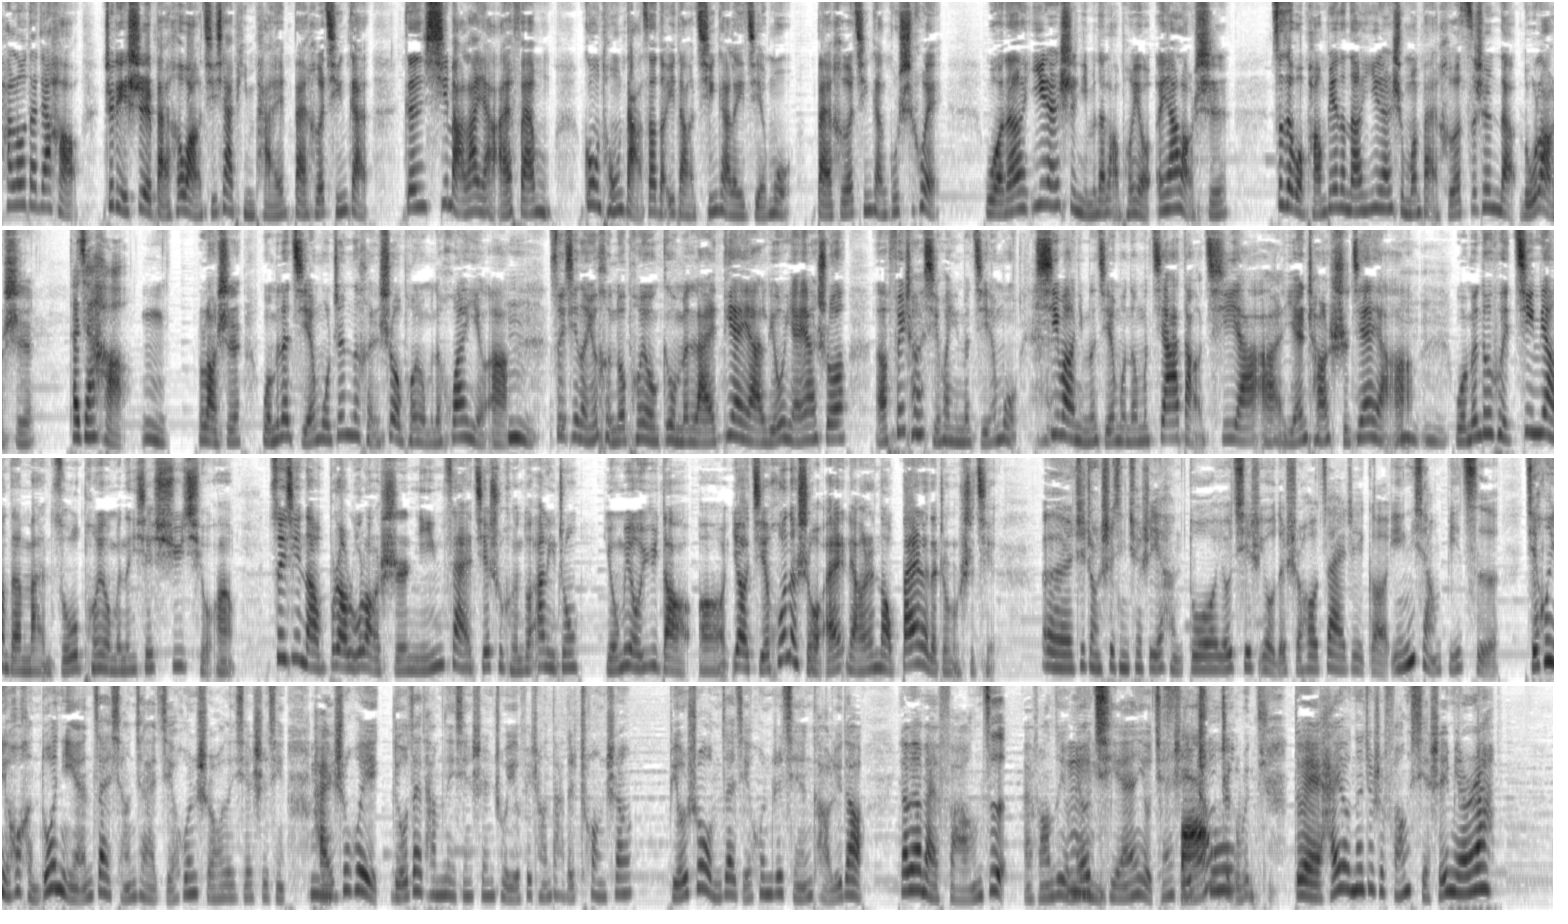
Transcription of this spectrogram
Hello，大家好，这里是百合网旗下品牌百合情感跟喜马拉雅 FM 共同打造的一档情感类节目《百合情感故事会》。我呢依然是你们的老朋友恩雅老师，坐在我旁边的呢依然是我们百合资深的卢老师。大家好，嗯，卢老师，我们的节目真的很受朋友们的欢迎啊。嗯，最近呢有很多朋友给我们来电呀、留言呀，说呃非常喜欢你们的节目，希望你们的节目能不能加档期呀、啊延长时间呀啊。嗯我们都会尽量的满足朋友们的一些需求啊。最近呢，不知道卢老师您在接触很多案例中有没有遇到呃要结婚的时候，哎两个人闹掰了的这种事情？呃，这种事情确实也很多，尤其是有的时候在这个影响彼此结婚以后很多年，再想起来结婚时候的一些事情，嗯。还是会留在他们内心深处一个非常大的创伤。比如说我们在结婚之前考虑到要不要买房子，买房子有没有嗯。钱，有钱谁出这个问题，对，还有呢就是房写谁名儿啊，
